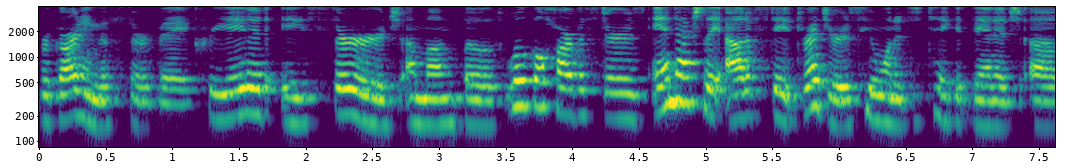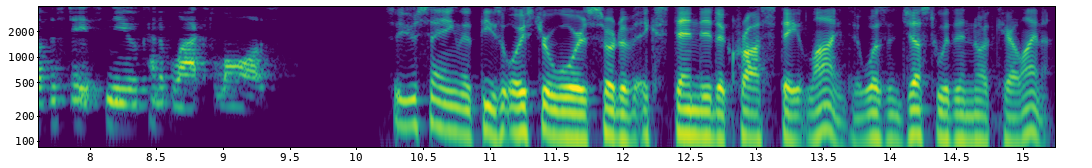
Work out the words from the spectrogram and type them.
regarding this survey created a surge among both local harvesters and actually out of state dredgers who wanted to take advantage of the state's new kind of lax laws. So you're saying that these oyster wars sort of extended across state lines, it wasn't just within North Carolina.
